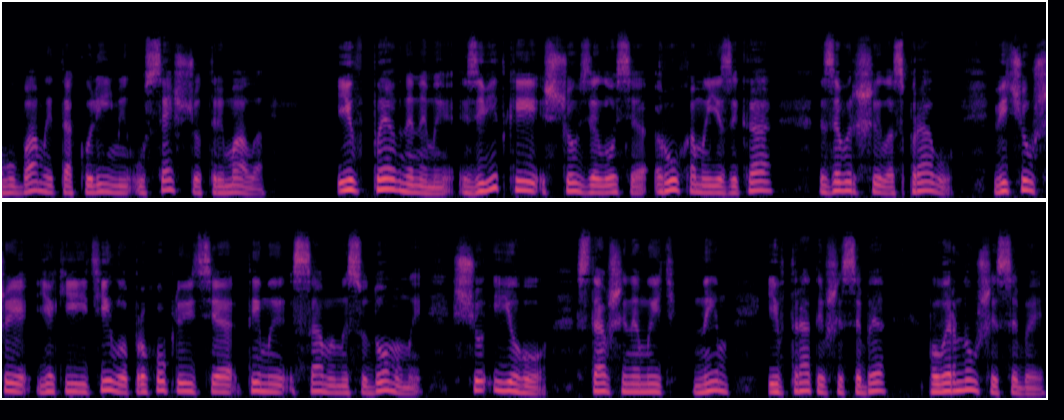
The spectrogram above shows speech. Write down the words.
губами та коліньми усе, що тримала, і впевненими, звідки що взялося рухами язика, завершила справу, відчувши, як її тіло прохоплюється тими самими судомами, що і його, ставши на мить ним і втративши себе, повернувши себе,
